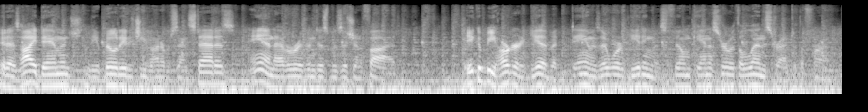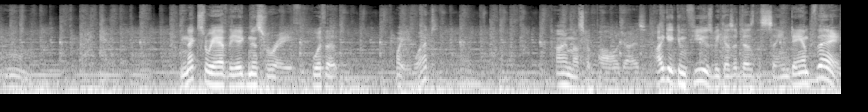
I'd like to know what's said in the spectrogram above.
It has high damage, the ability to achieve 100% status, and have a Riven Disposition 5. It could be harder to get, but damn, is it worth getting this film canister with a lens strapped to the front. Ooh. Next we have the Ignis Wraith, with a... Wait, what? I must apologize. I get confused because it does the same damn thing.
